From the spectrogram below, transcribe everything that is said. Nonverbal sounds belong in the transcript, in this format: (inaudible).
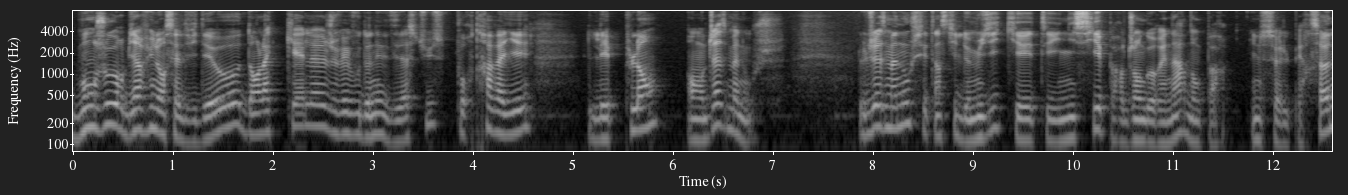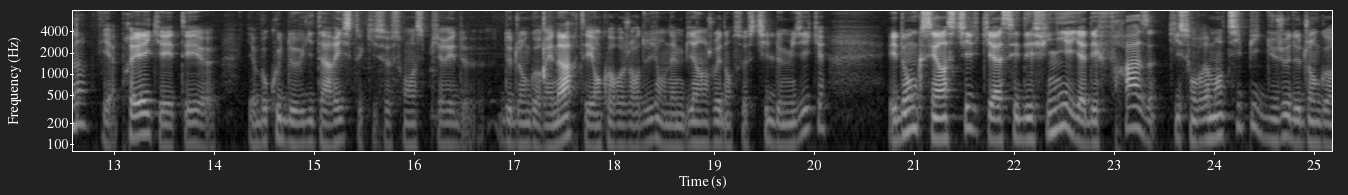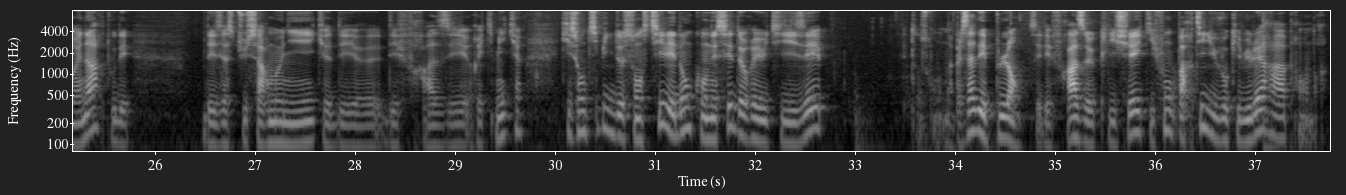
Bonjour, bienvenue dans cette vidéo dans laquelle je vais vous donner des astuces pour travailler les plans en jazz manouche. Le jazz manouche, c'est un style de musique qui a été initié par Django Reinhardt, donc par une seule personne, et après qui a été... Il y a beaucoup de guitaristes qui se sont inspirés de, Django Reinhardt, et encore aujourd'hui, on aime bien jouer dans ce style de musique. Et donc, c'est un style qui est assez défini, et il y a des phrases qui sont vraiment typiques du jeu de Django Reinhardt, ou des, des astuces harmoniques, des, euh, des phrasés rythmiques, qui sont typiques de son style, et donc on essaie de réutiliser, on appelle ça des plans, c'est des phrases clichés qui font partie du vocabulaire à apprendre.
